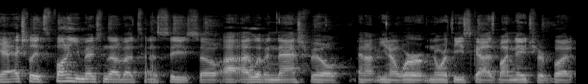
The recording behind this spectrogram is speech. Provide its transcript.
Yeah, actually, it's funny you mentioned that about Tennessee. So I, I live in Nashville, and I, you know we're Northeast guys by nature, but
